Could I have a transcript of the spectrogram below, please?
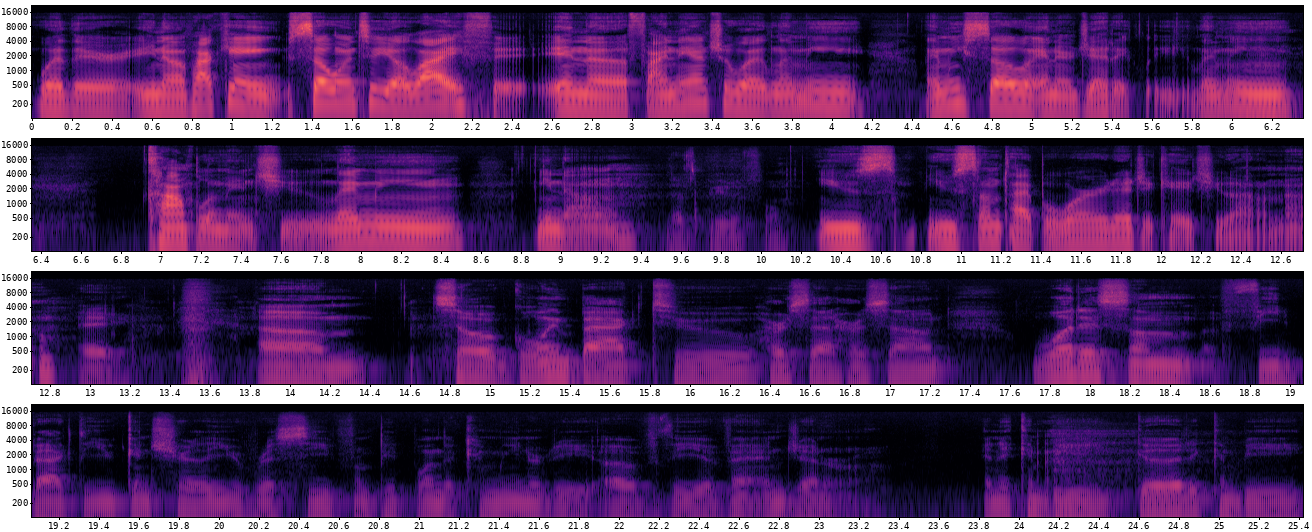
Whether you know, if I can't sow into your life in a financial way, let me let me sow energetically. Let me mm. compliment you. Let me, you know, that's beautiful. Use use some type of word, educate you. I don't know. Hey, um, so going back to her set, her sound. What is some feedback that you can share that you've received from people in the community of the event in general? And it can be good, it can be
